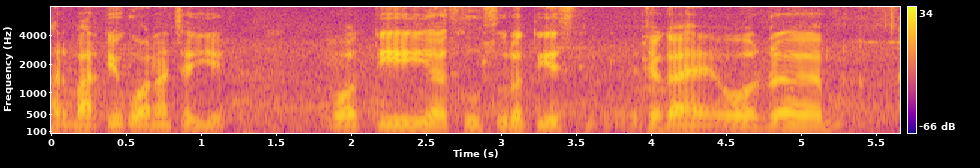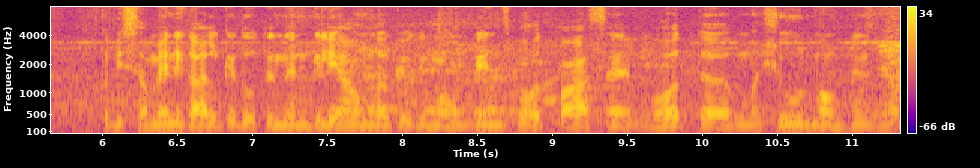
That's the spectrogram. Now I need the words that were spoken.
हर भारतीय को आना चाहिए। बहुत ही खूबसूरत ये जगह है और कभी समय निकाल के दो तीन दिन के लिए आऊँगा क्योंकि माउंटेन्स बहुत पास हैं बहुत मशहूर माउंटेन्स यहाँ पे।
